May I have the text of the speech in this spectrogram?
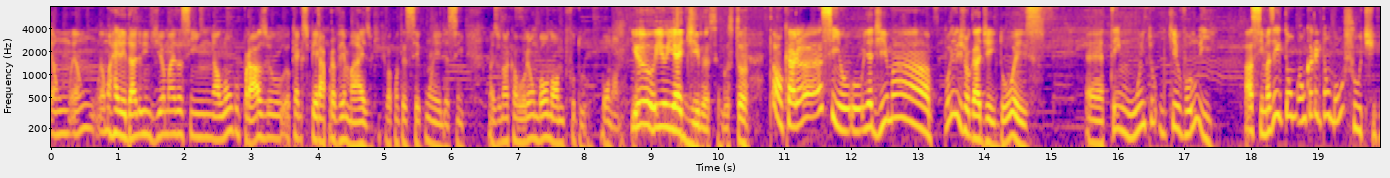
é, um, é, um, é uma realidade hoje em dia, mas assim, a longo prazo eu, eu quero esperar para ver mais o que, que, vai acontecer com ele, assim. Mas o Nakamura é um bom nome pro futuro, bom nome. E o, e o Yadima, você gostou? Então, cara, assim, o, o Yadima, por ele jogar J2, é, tem muito o que evoluir. Assim, mas ele tem um, é um cara que tem um bom chute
